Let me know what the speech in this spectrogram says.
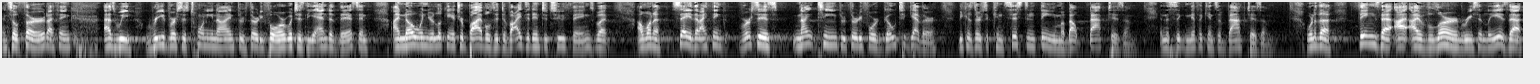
And so, third, I think as we read verses 29 through 34, which is the end of this, and I know when you're looking at your Bibles, it divides it into two things, but I want to say that I think verses 19 through 34 go together because there's a consistent theme about baptism and the significance of baptism. One of the things that I, have learned recently is that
